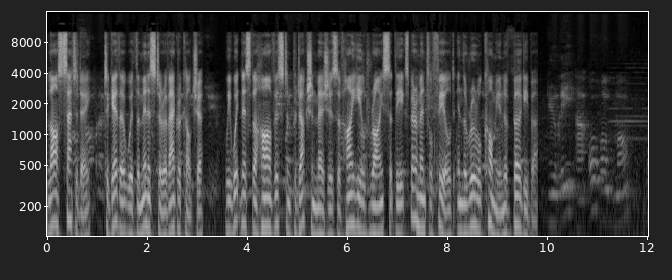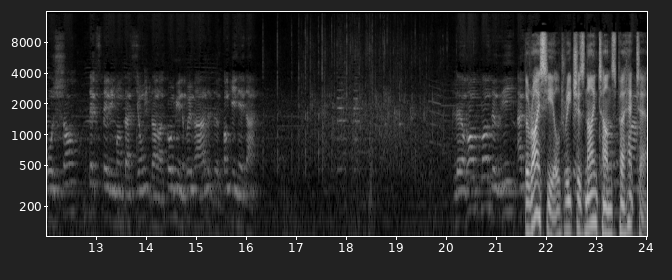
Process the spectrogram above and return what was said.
Last Saturday, together with the Minister of Agriculture, we witnessed the harvest and production measures of high-yield rice at the experimental field in the rural commune of Baguineda. The rice yield reaches 9 tons per hectare.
